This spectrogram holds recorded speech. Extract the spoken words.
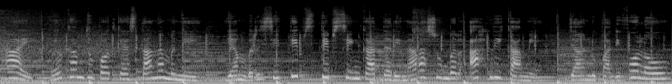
Hai, welcome to podcast Tanam Benih yang berisi tips-tips singkat dari narasumber ahli kami. Jangan lupa di follow.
